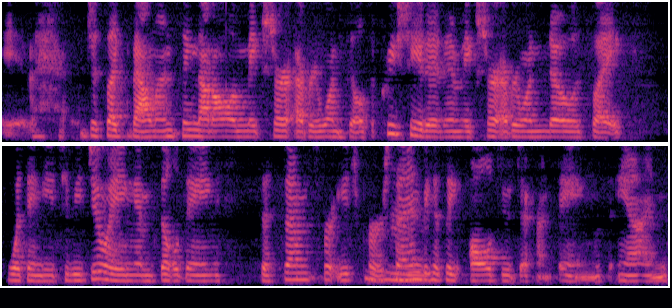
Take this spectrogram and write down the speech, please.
just like balancing that all and make sure everyone feels appreciated and make sure everyone knows like what they need to be doing and building systems for each person Mhm. because they all do different things and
